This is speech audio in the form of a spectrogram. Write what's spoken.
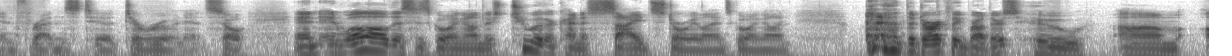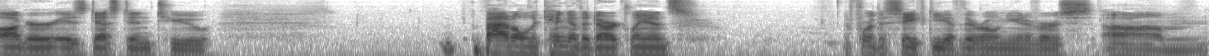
and threatens to to ruin it. So and and while all this is going on, there's two other kind of side storylines going on. the Darkly brothers, who um, Auger is destined to battle the King of the Darklands for the safety of their own universe. Um,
